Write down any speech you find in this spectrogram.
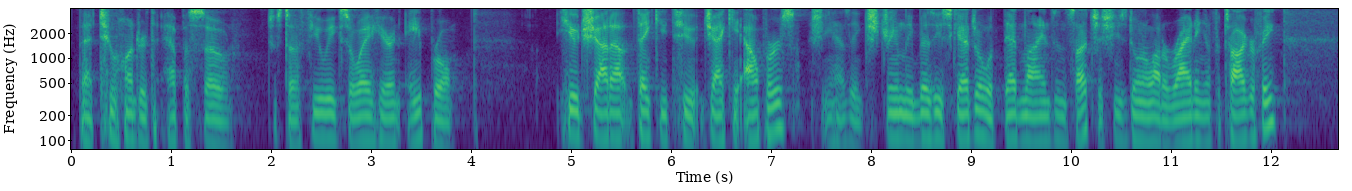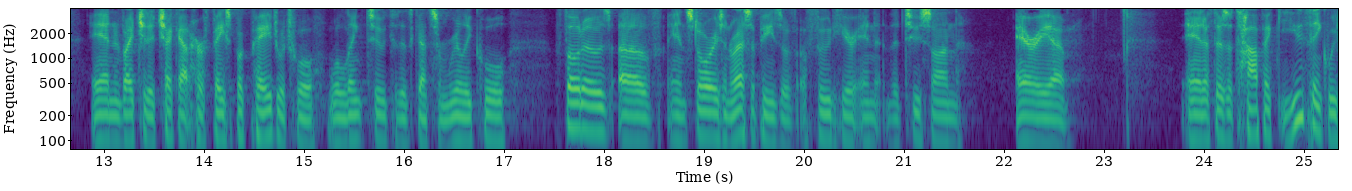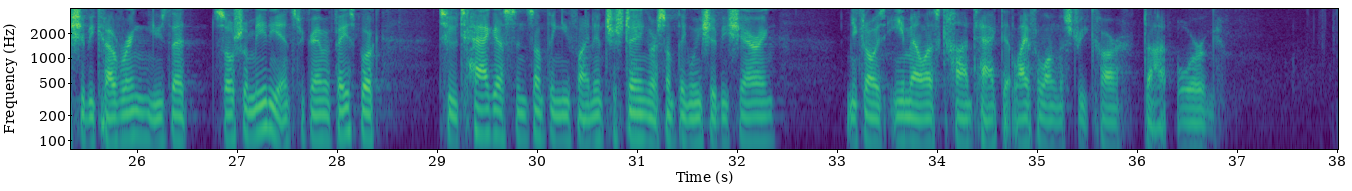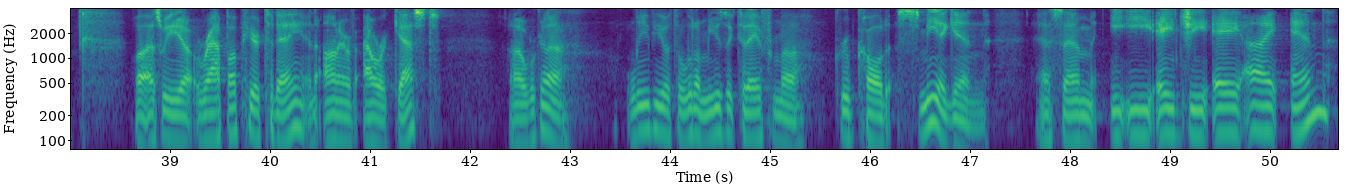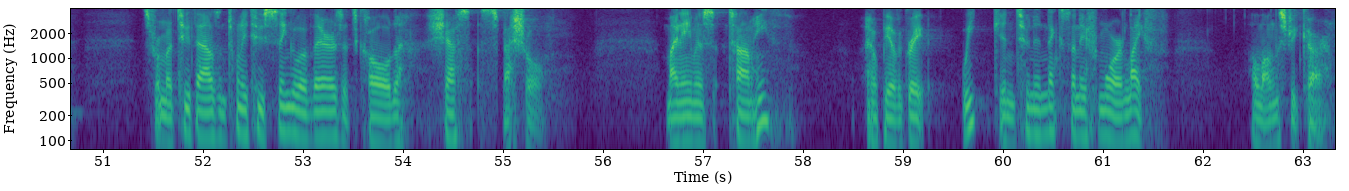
that 200th episode, just a few weeks away here in April. Huge shout out and thank you to Jackie Alpers. She has an extremely busy schedule with deadlines and such as she's doing a lot of writing and photography. And invite you to check out her Facebook page, which we'll, we'll link to because it's got some really cool photos of and stories and recipes of, of food here in the Tucson area. And if there's a topic you think we should be covering, use that social media, Instagram and Facebook, to tag us in something you find interesting or something we should be sharing. And you can always email us contact at lifealongthestreetcar.org. Well, as we uh, wrap up here today in honor of our guest, uh, we're going to leave you with a little music today from a group called Smeagin, S M E E A G A I N. It's from a 2022 single of theirs. It's called Chef's Special. My name is Tom Heath. I hope you have a great week and tune in next Sunday for more life along the streetcar.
